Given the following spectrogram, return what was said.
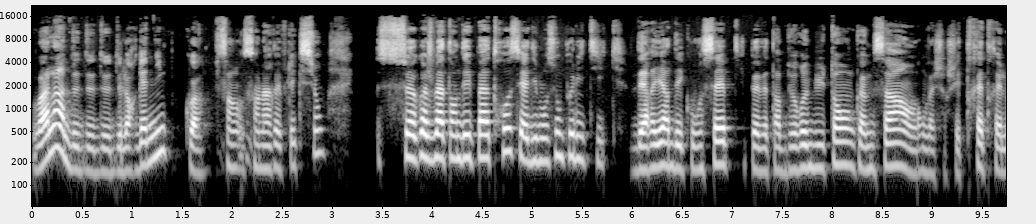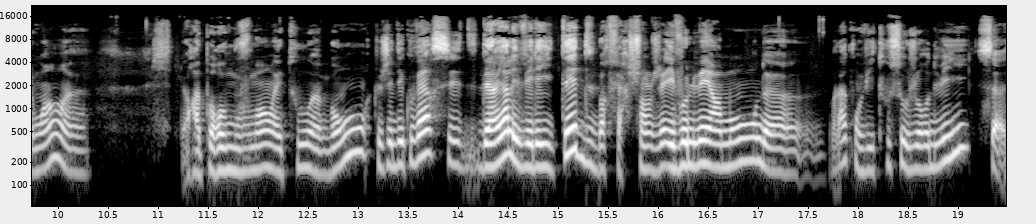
voilà, de, de, de, l'organique, quoi, sans, sans, la réflexion. Ce à quoi je m'attendais pas trop, c'est la dimension politique. Derrière des concepts qui peuvent être un peu rebutants comme ça, on va chercher très très loin. Le rapport au mouvement et tout, hein, bon, que j'ai découvert, c'est derrière les velléités de devoir faire changer, évoluer un monde, euh, voilà, qu'on vit tous aujourd'hui. Ça,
